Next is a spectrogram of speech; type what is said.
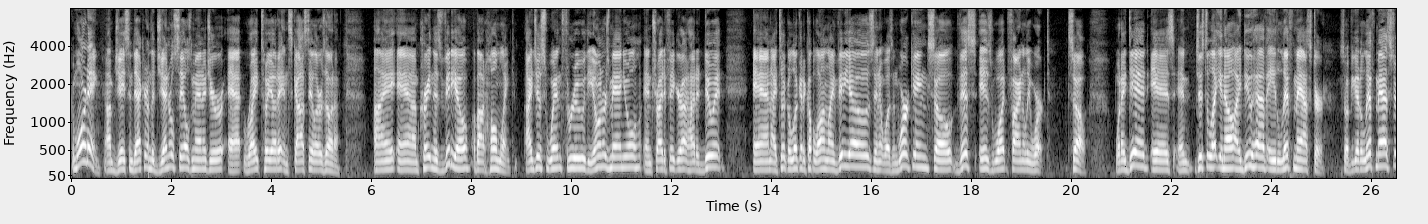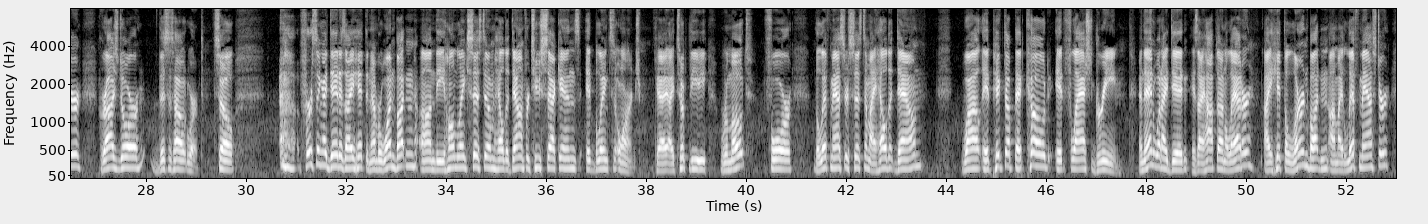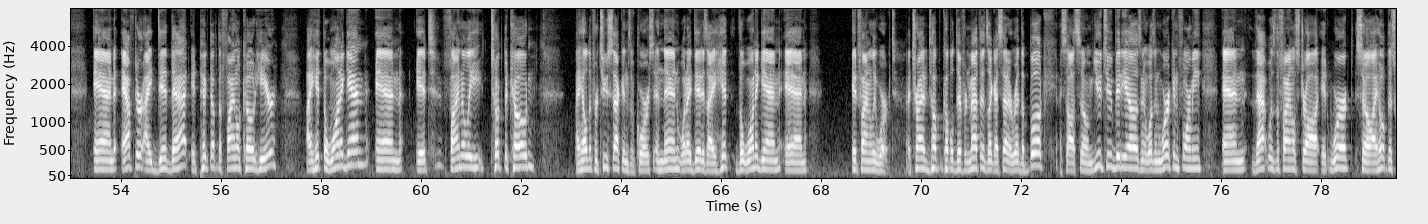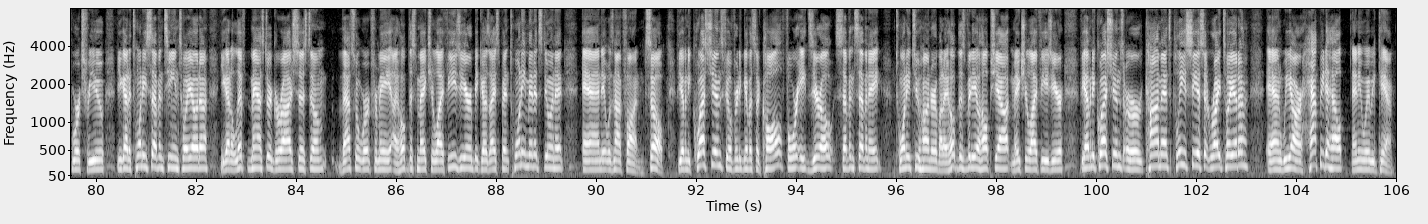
Good morning. I'm Jason Decker. I'm the General Sales Manager at Right Toyota in Scottsdale, Arizona. I am creating this video about HomeLink. I just went through the owner's manual and tried to figure out how to do it. And I took a look at a couple online videos and it wasn't working. So this is what finally worked. So what I did is, and just to let you know, I do have a LiftMaster. So if you got a LiftMaster garage door, this is how it worked. So first thing I did is I hit the number one button on the HomeLink system, held it down for two seconds, it blinked orange. Okay, I took the remote for the LiftMaster system, I held it down. While it picked up that code, it flashed green. And then what I did is I hopped on a ladder, I hit the learn button on my LiftMaster, and after I did that, it picked up the final code here. I hit the one again and it finally took the code. I held it for two seconds, of course, and then what I did is I hit the one again and it finally worked. I tried a couple different methods. Like I said, I read the book, I saw some YouTube videos, and it wasn't working for me. And that was the final straw. It worked. So I hope this works for you. If you got a 2017 Toyota, you got a LiftMaster garage system, that's what worked for me. I hope this makes your life easier because I spent 20 minutes doing it and it was not fun. So if you have any questions, feel free to give us a call, 480-778-2200. But I hope this video helps you out, makes your life easier. If you have any questions or comments, please see us at Right Toyota and we are happy to help any way we can.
